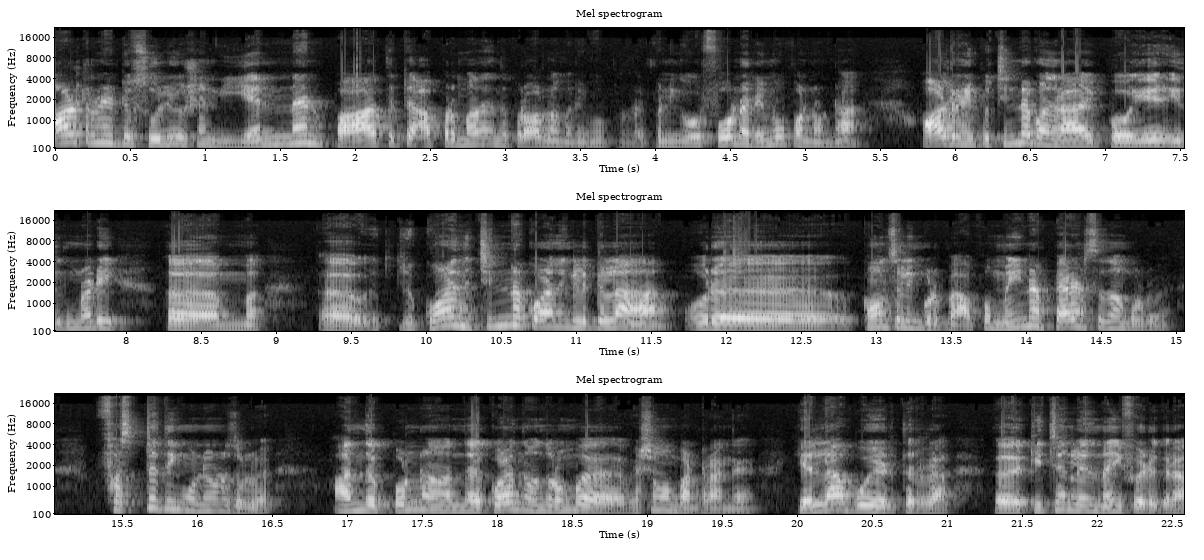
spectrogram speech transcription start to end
ஆல்டர்னேட்டிவ் சொல்யூஷன் என்னன்னு பார்த்துட்டு அப்புறமா தான் இந்த ப்ராப்ளம் ரிமூவ் பண்ணணும். இப்போ நீங்கள் ஒரு ஃபோனை ரிமூவ் பண்ணோன்னா ஆல்ரெடி இப்போ சின்ன குழந்தை நான் இப்போ ஏ- இதுக்கு முன்னாடி குழந்தை சின்ன குழந்தைங்களுக்கெல்லாம் ஒரு கவுன்சிலிங் கொடுப்பேன். அப்போ மெயினாக பேரண்ட்ஸை தான் கொடுப்பேன் ஃபஸ்ட்டு திங் ஒன்று ஒன்று சொல்லுவேன். அந்த பொண்ணு அந்த குழந்தை வந்து ரொம்ப விஷமம் பண்ணுறாங்க எல்லாம் போய் எடுத்துடுறா. கிச்சன்லேருந்து நைஃப் எடுக்கிறா.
